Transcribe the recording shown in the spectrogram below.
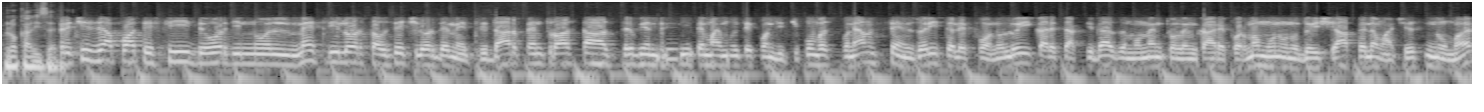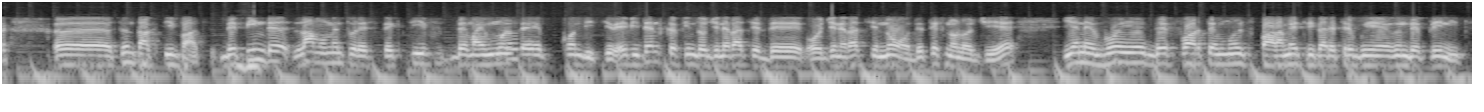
localizării. Precizia poate fi de ordinul metrilor sau zecilor de metri, dar pentru asta trebuie îndeplinite mai multe condiții. Cum vă spuneam, senzorii telefonului care se activează în momentul în care formăm 112 și apelăm acest număr, uh, sunt activați. Depinde la momentul respectiv de mai multe condiții. Evident că fiind o generație de o generație nouă de tehnologie, e nevoie de foarte mulți parametri care trebuie îndepliniți.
